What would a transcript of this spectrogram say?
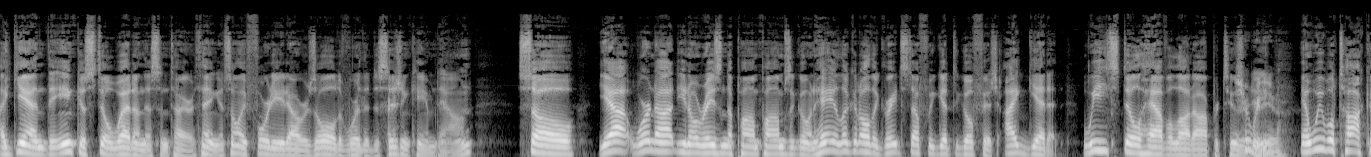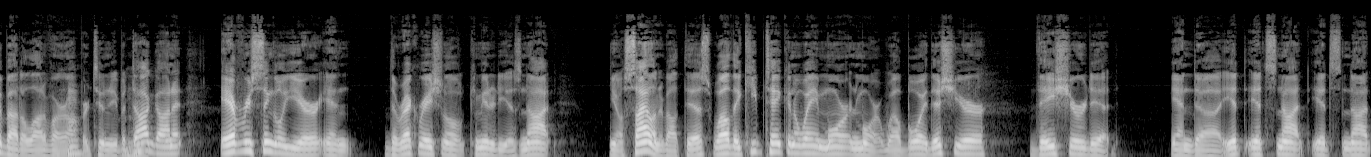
again, the ink is still wet on this entire thing. It's only 48 hours old of where the decision came down. So yeah, we're not you know raising the pom poms and going, hey, look at all the great stuff we get to go fish. I get it. We still have a lot of opportunity. Sure we do. And we will talk about a lot of our Mhm. opportunity. But Mhm. doggone it, every single year, and the recreational community is not, you know, silent about this. Well, they keep taking away more and more. Well, boy, this year they sure did, and uh, it it's not it's not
